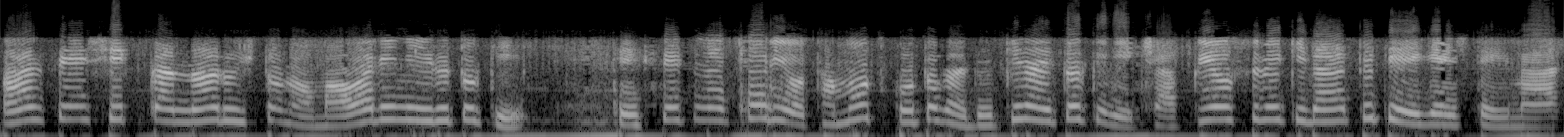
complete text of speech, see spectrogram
慢性疾患のある人の周りにいる時、適切な距離を保つことができない時に着用すべきだと提言しています。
